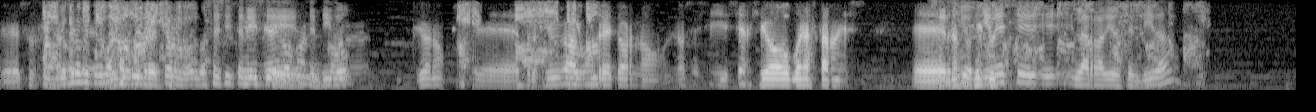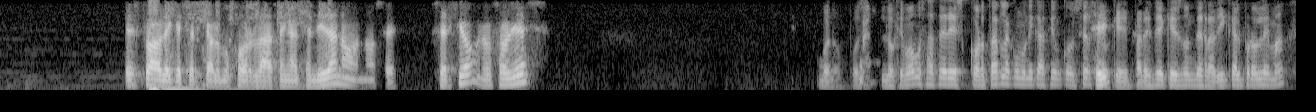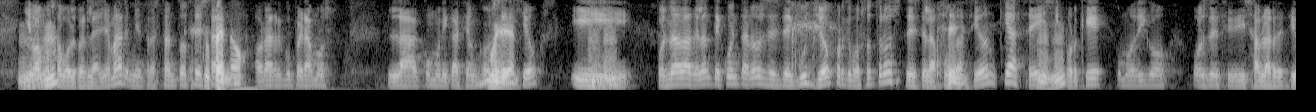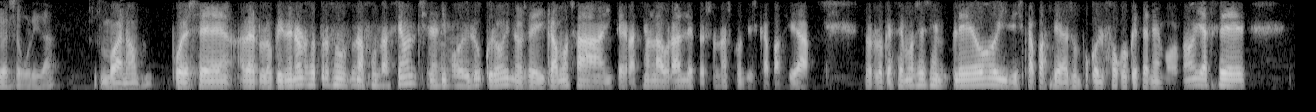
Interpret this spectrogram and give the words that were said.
eh, Yo creo que tenemos algún retorno. No sé si tenéis eh, encendido. Yo no, eh, pero sí algún retorno. No sé si Sergio, buenas tardes. Sergio, ¿tienes la radio encendida? Es probable que Sergio a lo mejor la tenga encendida, no, no sé. Sergio, ¿nos oyes? Bueno, pues lo que vamos a hacer es cortar la comunicación con Sergio, que parece que es donde radica el problema, y vamos a volverle a llamar. Mientras tanto, César, ahora recuperamos la comunicación con Sergio. Y pues nada, adelante, cuéntanos desde Good Job, porque vosotros, desde la Fundación, ¿qué hacéis y por qué, como digo, os decidís hablar de ciberseguridad? Bueno, pues eh, a ver, lo primero nosotros somos una fundación sin ánimo de lucro y nos dedicamos a integración laboral de personas con discapacidad. Entonces lo que hacemos es empleo y discapacidad, es un poco el foco que tenemos, ¿no? Y hace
